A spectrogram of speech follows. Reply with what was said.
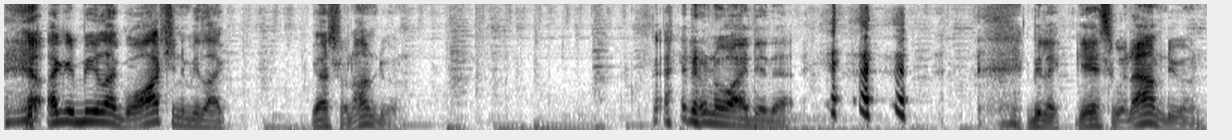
I could be like watching and be like, guess what I'm doing. I don't know why I did that. be like, guess what I'm doing.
